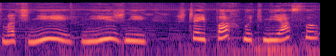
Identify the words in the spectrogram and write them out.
смачні, ніжні, ще й пахнуть м'ясо.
